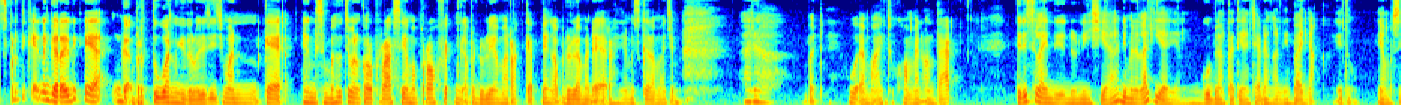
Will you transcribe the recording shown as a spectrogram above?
Seperti kayak negara ini kayak nggak bertuan gitu loh. Jadi cuman kayak yang disembah tuh cuman korporasi sama profit nggak peduli sama rakyatnya nggak peduli sama daerahnya sama segala macam. Ada but who am I to comment on that? Jadi selain di Indonesia di mana lagi ya yang gue bilang tadi yang cadangannya banyak itu? Yang mesti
